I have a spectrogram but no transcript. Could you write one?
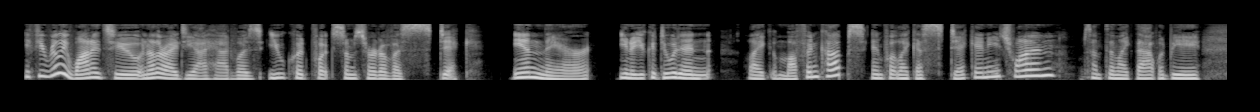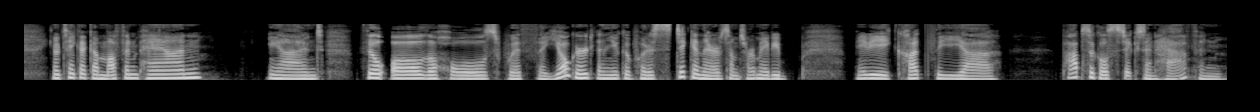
if you really wanted to, another idea I had was you could put some sort of a stick in there. You know, you could do it in like muffin cups and put like a stick in each one. Something like that would be, you know, take like a muffin pan and fill all the holes with the yogurt and you could put a stick in there of some sort, maybe maybe cut the uh, popsicle sticks in half and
